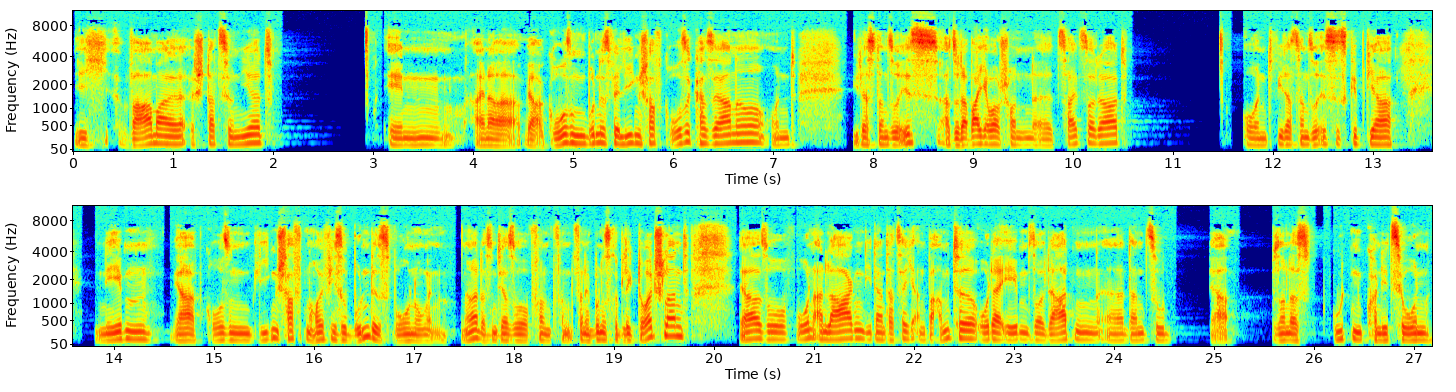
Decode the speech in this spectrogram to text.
Ich war mal stationiert in einer ja, großen Bundeswehrliegenschaft, große Kaserne und wie das dann so ist, also da war ich aber schon äh, Zeitsoldat und wie das dann so ist, es gibt ja neben ja, großen Liegenschaften häufig so Bundeswohnungen. Ne? Das sind ja so von, von, von der Bundesrepublik Deutschland, ja, so Wohnanlagen, die dann tatsächlich an Beamte oder eben Soldaten äh, dann zu ja, besonders guten Konditionen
